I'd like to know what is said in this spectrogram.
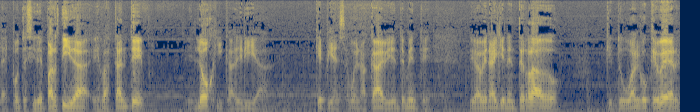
la hipótesis de partida es bastante eh, lógica, diría. ¿Qué piensa? Bueno, acá evidentemente debe haber alguien enterrado que tuvo algo que ver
